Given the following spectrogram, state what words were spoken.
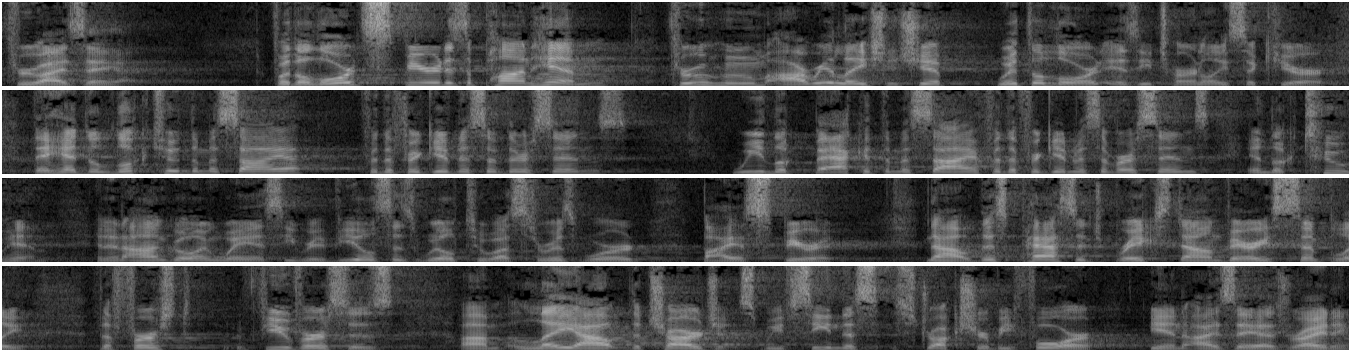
through Isaiah. For the Lord's Spirit is upon him, through whom our relationship with the Lord is eternally secure. They had to look to the Messiah for the forgiveness of their sins. We look back at the Messiah for the forgiveness of our sins and look to him in an ongoing way as he reveals his will to us through his word by his Spirit. Now, this passage breaks down very simply. The first few verses um, lay out the charges. We've seen this structure before in Isaiah's writing.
